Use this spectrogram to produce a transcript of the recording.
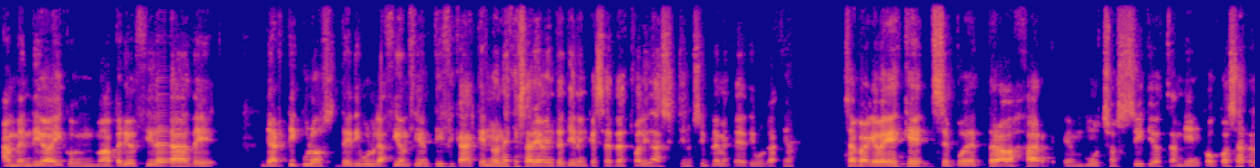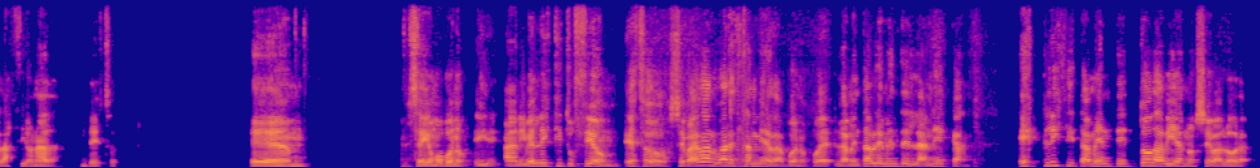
han vendido ahí con una periodicidad de de artículos de divulgación científica que no necesariamente tienen que ser de actualidad, sino simplemente de divulgación. O sea, para que veáis que se puede trabajar en muchos sitios también con cosas relacionadas de esto. Eh, seguimos. Bueno, y a nivel de institución, ¿esto se va a evaluar estas mierdas? Bueno, pues lamentablemente la NECA explícitamente todavía no se valora.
